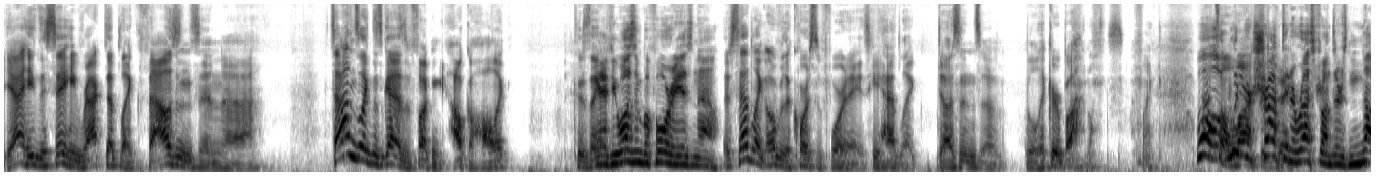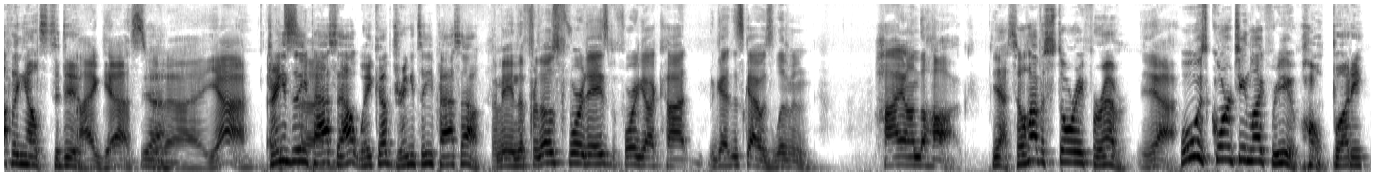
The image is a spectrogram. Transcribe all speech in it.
Yeah, he, they say he racked up like thousands and uh, sounds like this guy is a fucking alcoholic. Because like, And if he wasn't before, he is now. They said like over the course of four days, he had like dozens of liquor bottles. I'm like, Well, when you're trapped in a restaurant, there's nothing else to do. I guess, Yeah. but uh, yeah, drink until you uh, pass out. Wake up, drink until you pass out. I mean, the, for those four days before he got caught, the guy, this guy was living high on the hog. Yes, he'll have a story forever. Yeah, What was quarantine like for you? Oh, buddy,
